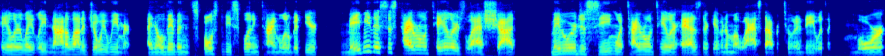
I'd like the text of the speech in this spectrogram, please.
Taylor lately, not a lot of Joey Wiemer. I know they've been supposed to be splitting time a little bit here. Maybe this is Tyrone Taylor's last shot maybe we're just seeing what Tyrone Taylor has. They're giving him a last opportunity with more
